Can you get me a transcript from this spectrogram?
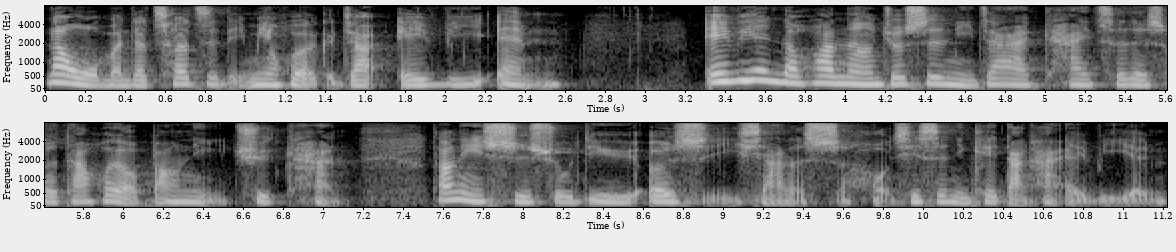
那我们的车子里面会有个叫 AVM。AVM 的话呢，就是你在开车的时候，它会有帮你去看，当你时速低于二十以下的时候，其实你可以打开 AVM，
